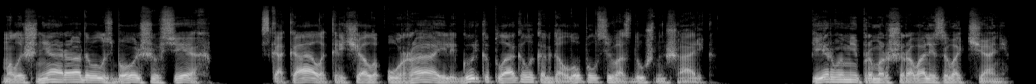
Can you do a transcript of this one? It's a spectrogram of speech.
Малышня радовалась больше всех. Скакала, кричала «Ура!» или горько плакала, когда лопался воздушный шарик. Первыми промаршировали заводчане.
